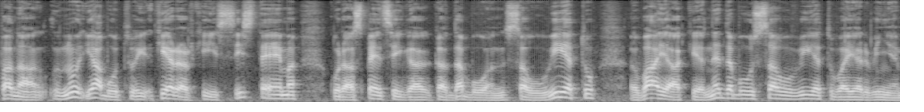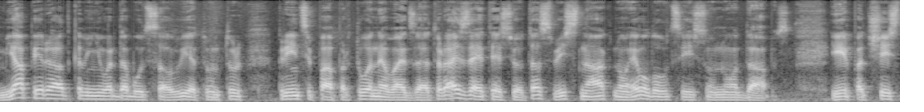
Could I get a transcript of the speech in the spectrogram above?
panāk, nu, jābūt hierarhijas sistēma, kurā spēcīgākā dabūna savu vietu, vājākie nedabūs savu vietu, vai ar viņiem jāpierāda, ka viņi var dabūt savu vietu. Tur principā par to nevajadzētu raizēties, jo tas viss nāk no evolūcijas un no dabas. Ir pat šis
